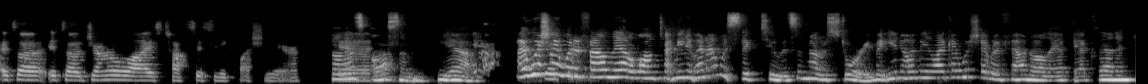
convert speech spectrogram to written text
it's a it's a generalized toxicity questionnaire oh that's and, awesome yeah. yeah. I wish I would have found that a long time. I mean, when I was sick too, it's another story. But you know, I mean, like I wish I would have found all that back then. And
